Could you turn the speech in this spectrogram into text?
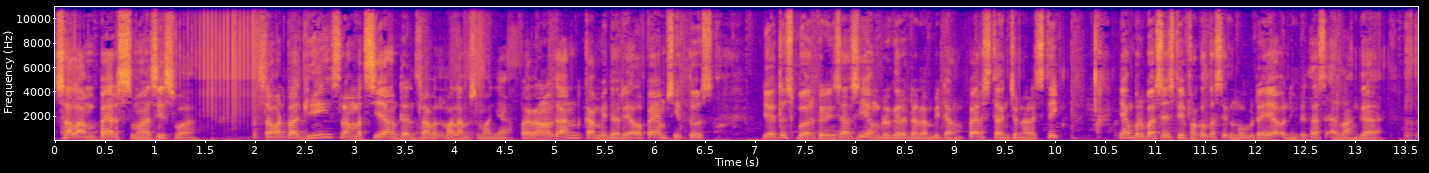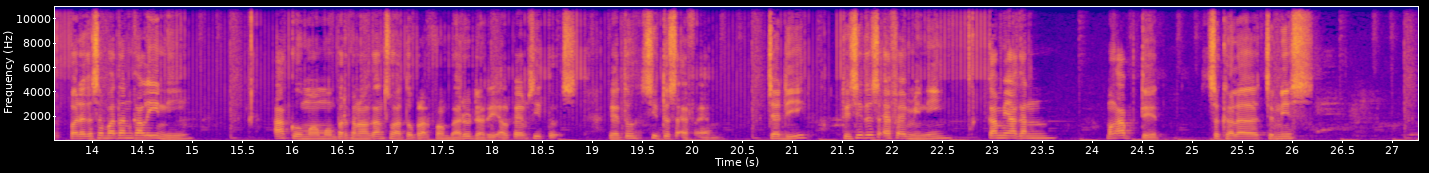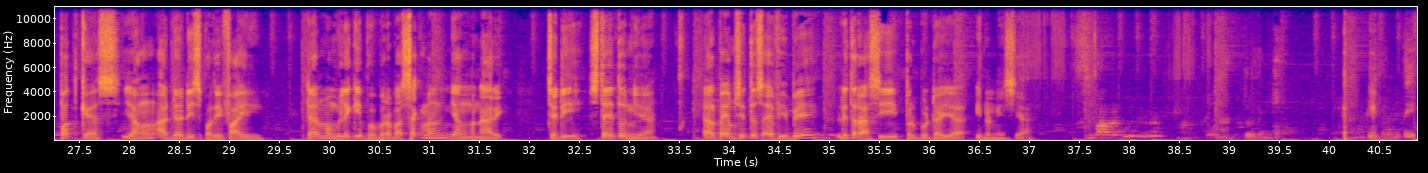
Salam pers mahasiswa. Selamat pagi, selamat siang, dan selamat malam semuanya. Perkenalkan, kami dari LPM Situs, yaitu sebuah organisasi yang bergerak dalam bidang pers dan jurnalistik yang berbasis di Fakultas Ilmu Budaya Universitas Erlangga. Pada kesempatan kali ini, aku mau memperkenalkan suatu platform baru dari LPM Situs, yaitu Situs FM. Jadi, di Situs FM ini, kami akan mengupdate segala jenis podcast yang ada di Spotify dan memiliki beberapa segmen yang menarik. Jadi stay tune ya. LPM Situs FIB Literasi Berbudaya Indonesia. Berhenti, berhenti.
